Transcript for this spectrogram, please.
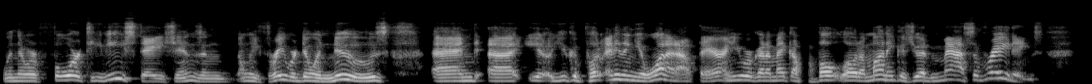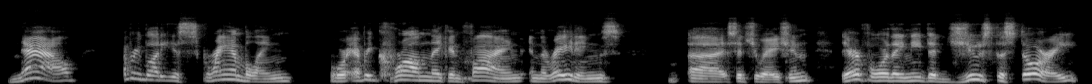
when there were four TV stations and only three were doing news, and uh, you know you could put anything you wanted out there, and you were going to make a boatload of money because you had massive ratings. Now everybody is scrambling for every crumb they can find in the ratings uh, situation. Therefore, they need to juice the story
